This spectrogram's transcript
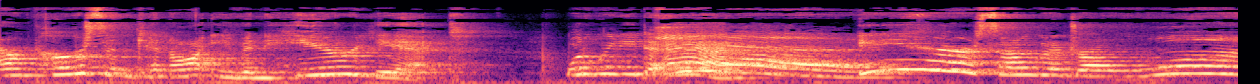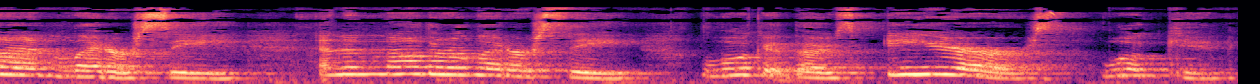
Our person cannot even hear yet. What do we need to add? Ears. So I'm gonna draw one letter C and another letter C. Look at those ears, looking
